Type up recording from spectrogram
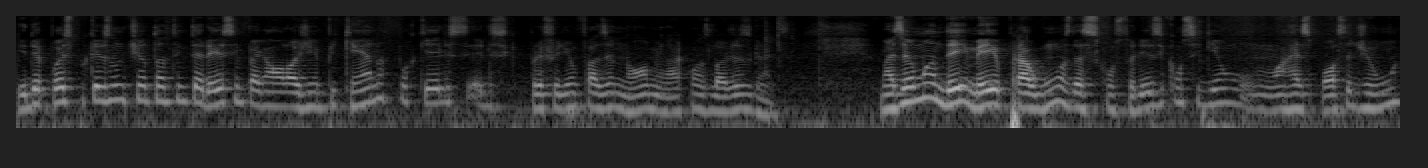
E depois porque eles não tinham tanto interesse em pegar uma lojinha pequena, porque eles, eles preferiam fazer nome lá com as lojas grandes. Mas eu mandei e-mail para algumas dessas consultorias e consegui um, uma resposta de uma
